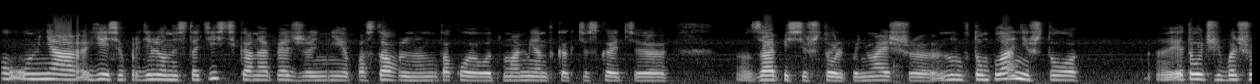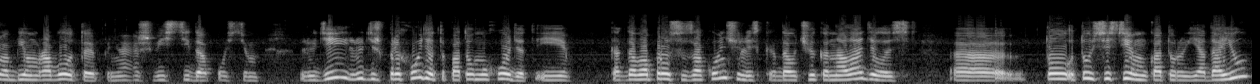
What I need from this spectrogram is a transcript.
ну, у меня есть определенная статистика, она опять же не поставлена на такой вот момент, как тебе сказать, э, записи что ли, понимаешь? Э, ну в том плане, что это очень большой объем работы, понимаешь, вести, допустим, людей. Люди же приходят, а потом уходят. И когда вопросы закончились, когда у человека наладилось, э, ту, ту систему, которую я даю,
